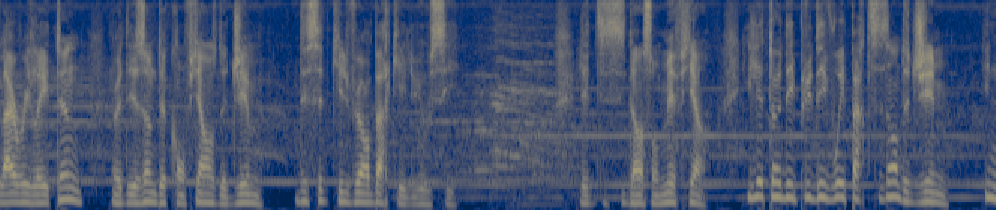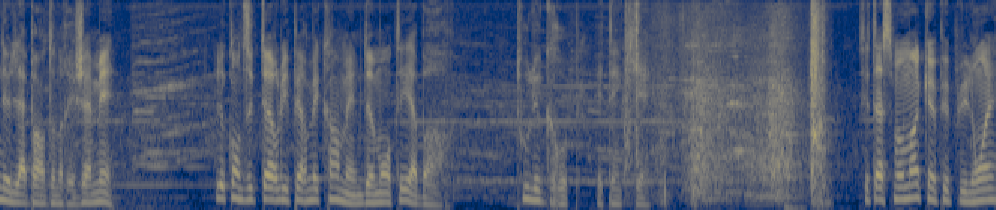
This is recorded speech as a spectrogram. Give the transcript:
Larry Layton, un des hommes de confiance de Jim, décide qu'il veut embarquer lui aussi. Les dissidents sont méfiants. Il est un des plus dévoués partisans de Jim. Il ne l'abandonnerait jamais. Le conducteur lui permet quand même de monter à bord. Tout le groupe est inquiet. C'est à ce moment qu'un peu plus loin,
